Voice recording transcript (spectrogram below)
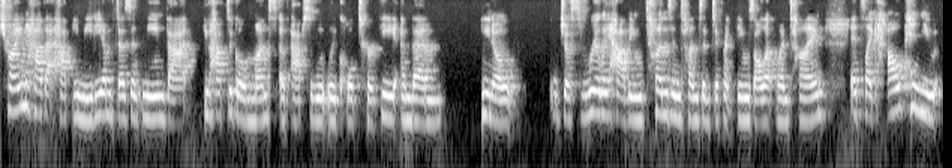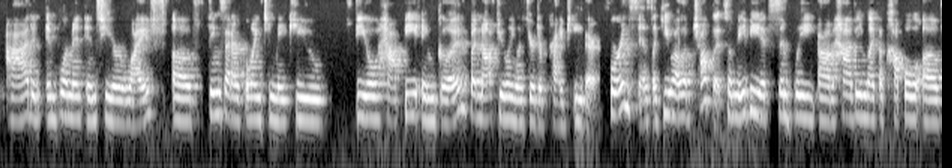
trying to have that happy medium doesn't mean that you have to go months of absolutely cold turkey and then, you know, just really having tons and tons of different things all at one time. It's like, how can you add and implement into your life of things that are going to make you feel happy and good, but not feeling like you're deprived either. For instance, like you all love chocolate. So maybe it's simply um, having like a couple of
